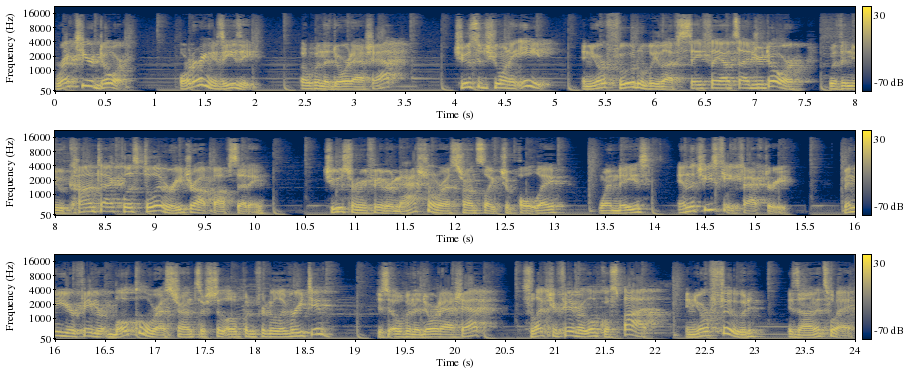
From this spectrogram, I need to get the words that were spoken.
right to your door. Ordering is easy. Open the DoorDash app, Choose what you want to eat, and your food will be left safely outside your door with a new contactless delivery drop off setting. Choose from your favorite national restaurants like Chipotle, Wendy's, and the Cheesecake Factory. Many of your favorite local restaurants are still open for delivery too. Just open the DoorDash app, select your favorite local spot, and your food is on its way.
